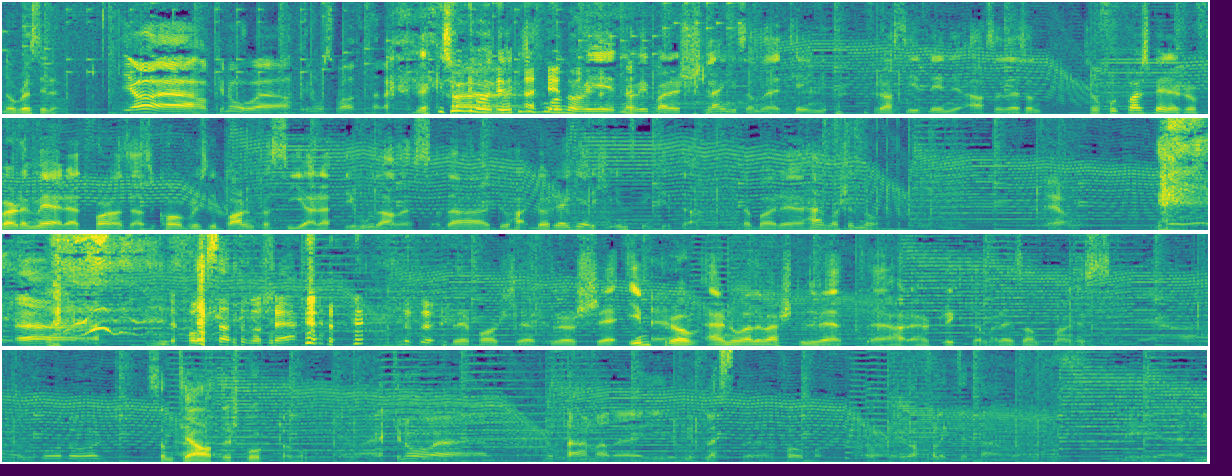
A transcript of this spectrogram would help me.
Nå ble det stille. Ja, jeg har ikke noe, jeg har ikke noe svar til det. Du er ikke så god, du er ikke så god når, vi, når vi bare slenger sånne ting fra sidelinja. Altså, det er sånn som fotballspiller som følger med rett foran seg, så kommer plutselig ballen fra sida rett i hodet hans. Og da, du da reagerer ikke instinktivt da. Det er bare Hæ, hva skjedde nå? Ja. Eh, det fortsetter å skje. Det fortsetter å skje. Improv er noe av det verste du vet, eh, har jeg hørt rykte om. Er det sant, Magnus? Ja, både og. Som teatersport og sånn. Ikke noe, eh, jeg ikke noe fan av det i de fleste former. I hvert fall ikke eh,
